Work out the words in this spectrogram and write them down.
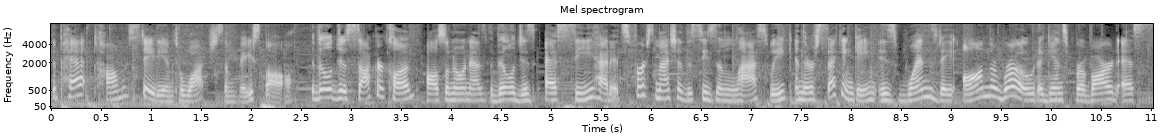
to Pat Thomas Stadium to watch some baseball? The Villages Soccer Club, also known as the Villages SC, had its first match of the season last week, and their second game is Wednesday on the road against Brevard SC.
